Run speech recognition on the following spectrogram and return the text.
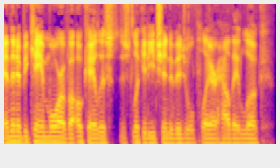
and then it became more of a okay. Let's just look at each individual player, how they look.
